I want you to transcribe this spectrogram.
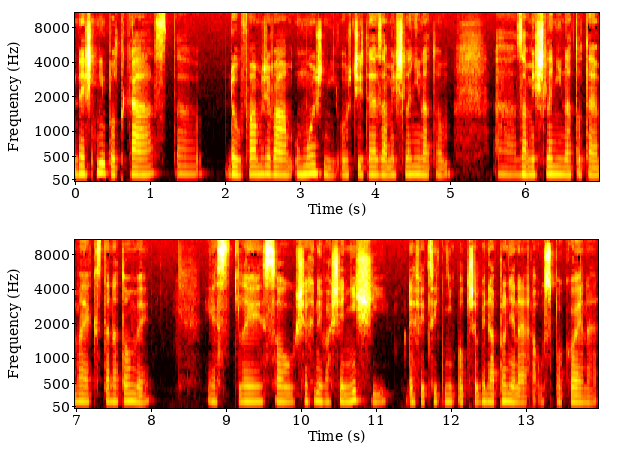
dnešní podcast eh, doufám, že vám umožní určité zamyšlení na tom, eh, zamyšlení na to téma, jak jste na tom vy, jestli jsou všechny vaše nižší deficitní potřeby naplněné a uspokojené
